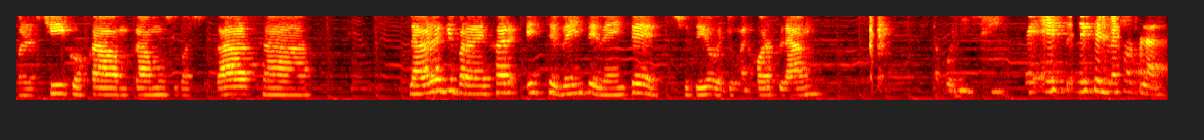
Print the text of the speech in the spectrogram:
con los chicos, cada, cada músico en su casa. La verdad que para dejar este 2020, yo te digo que tu mejor plan está buenísimo. Es, es el mejor plan.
